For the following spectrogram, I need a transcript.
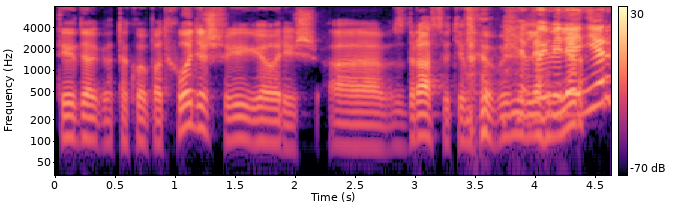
ты так- такой подходишь и говоришь, «А, здравствуйте, вы, вы вы миллионер?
